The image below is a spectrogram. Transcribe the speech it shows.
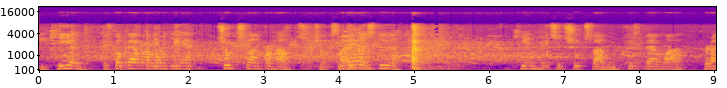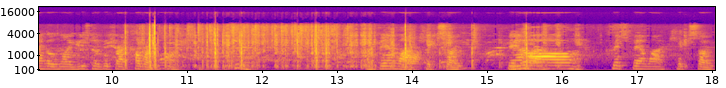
And Kane just got Benoit around the neck. Choke slam perhaps. Choke Did slam. this do it? Kane hits a choke slam and Chris Benoit. Kurt Angle now he's going to go for a cover. One, two. And Benoit oh. kicks out. Benoit, No. Chris Benoit kicks out.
